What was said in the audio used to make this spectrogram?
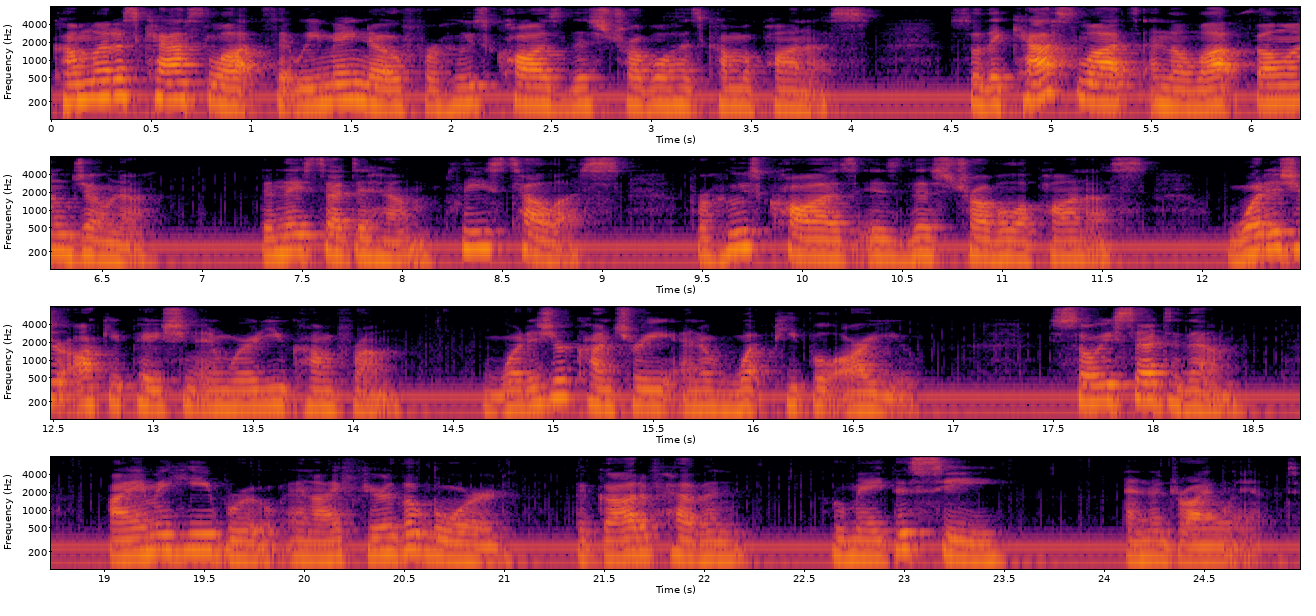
Come, let us cast lots, that we may know for whose cause this trouble has come upon us. So they cast lots, and the lot fell on Jonah. Then they said to him, Please tell us, for whose cause is this trouble upon us? What is your occupation, and where do you come from? What is your country, and of what people are you? So he said to them, I am a Hebrew, and I fear the Lord, the God of heaven, who made the sea and the dry land.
